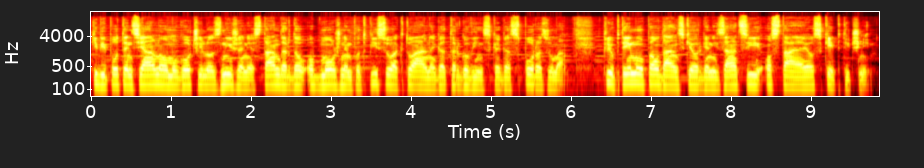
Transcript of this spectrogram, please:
ki bi potencialno omogočilo znižanje standardov ob možnem podpisu aktualnega trgovinskega sporazuma. Kljub temu pa v danski organizaciji ostajajo skeptični.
